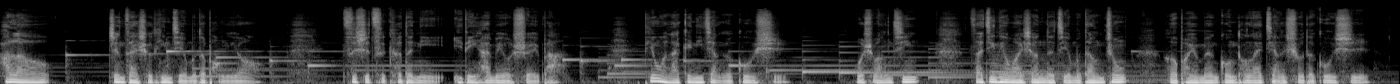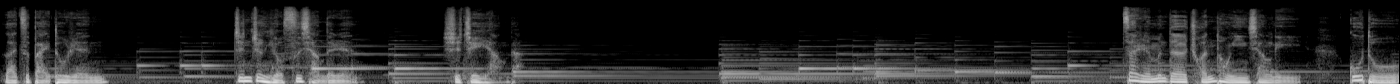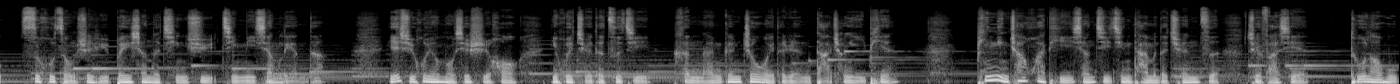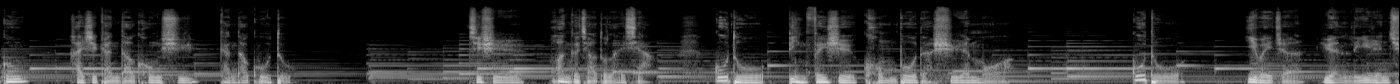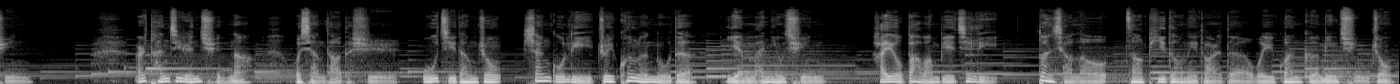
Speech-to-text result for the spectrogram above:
Hello，正在收听节目的朋友，此时此刻的你一定还没有睡吧？听我来给你讲个故事。我是王晶，在今天晚上的节目当中，和朋友们共同来讲述的故事来自摆渡人。真正有思想的人是这样的，在人们的传统印象里，孤独似乎总是与悲伤的情绪紧密相连的。也许会有某些时候，你会觉得自己很难跟周围的人打成一片。拼命插话题，想挤进他们的圈子，却发现徒劳无功，还是感到空虚，感到孤独。其实换个角度来想，孤独并非是恐怖的食人魔。孤独意味着远离人群，而谈及人群呢，我想到的是《无极》当中山谷里追昆仑奴的野蛮牛群，还有《霸王别姬》里。段小楼遭批斗那段的围观革命群众，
